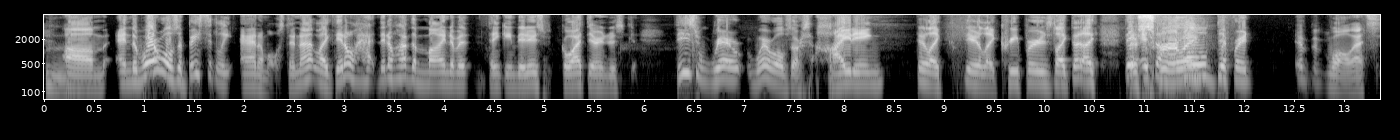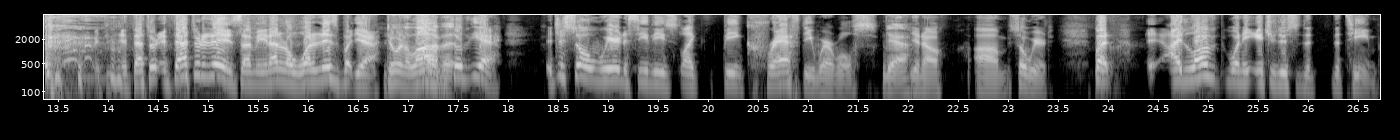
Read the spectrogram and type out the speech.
Hmm. Um, and the werewolves are basically animals. They're not like they don't have they don't have the mind of it thinking. They just go out there and just these were- werewolves are hiding. They're like they're like creepers. Like they're like they, They're it's a screwing. whole different. uh, Well, that's if, if that's what if that's what it is. I mean, I don't know what it is, but yeah, Doing a lot Um, of it. So yeah, it's just so weird to see these like being crafty werewolves. yeah, You know, um, so weird. But I love when he introduces the the team.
